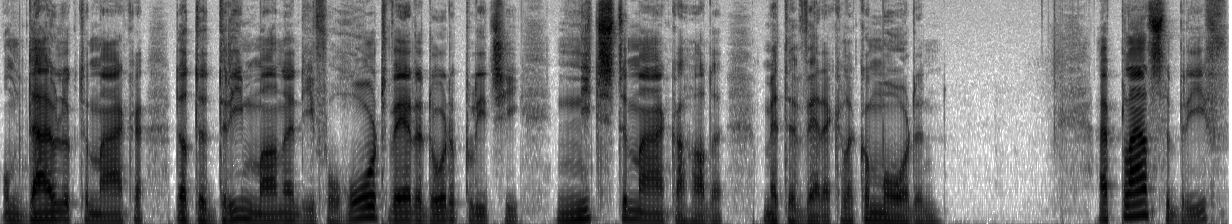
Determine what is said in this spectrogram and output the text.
om duidelijk te maken dat de drie mannen die verhoord werden door de politie niets te maken hadden met de werkelijke moorden. Hij plaatst de brief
